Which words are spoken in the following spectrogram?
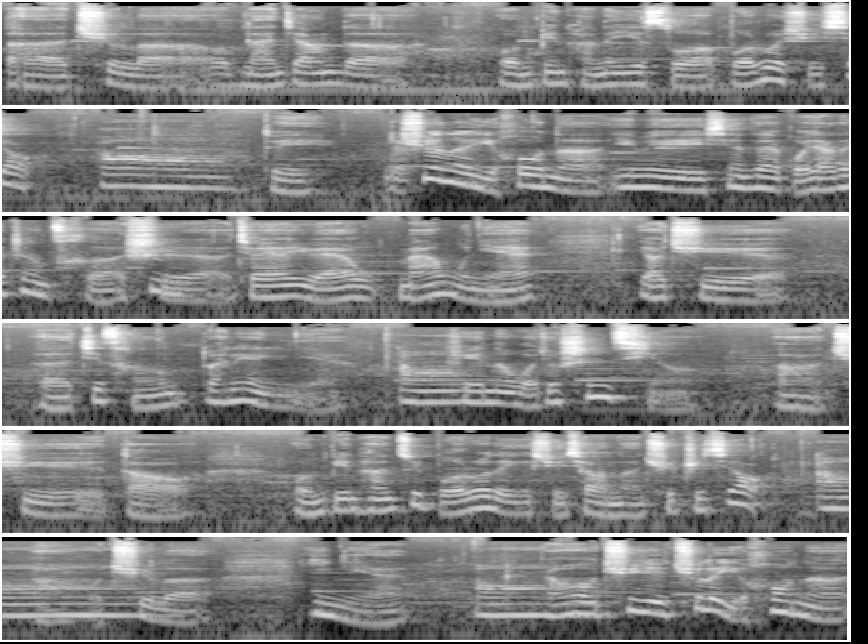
呃，去了南疆的我们兵团的一所薄弱学校。哦，对，去了以后呢，因为现在国家的政策是教研员满五年要去呃基层锻炼一年，哦。所以呢，我就申请啊、去到我们兵团最薄弱的一个学校呢去支教。啊，哦，我去了一年，哦，然后去去了以后呢，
